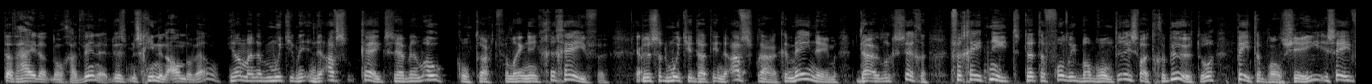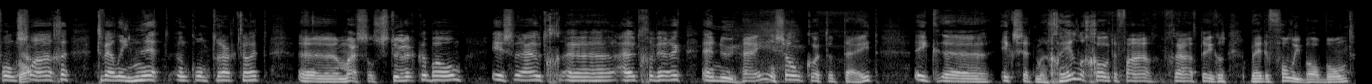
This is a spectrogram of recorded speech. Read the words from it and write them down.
dat hij dat nog gaat winnen. Dus misschien een ander wel. Ja, maar dan moet je in de afspraak... Kijk, ze hebben hem ook contractverlenging gegeven. Dus dan moet je dat in de afspraken meenemen. Duidelijk zeggen. Vergeet niet dat de volleybalbond... Er is wat gebeurd, hoor. Peter Blanchet is even ontslagen... terwijl hij net een contract had. Eh, Marcel Sturkenboom is eruit eh, uitgewerkt. En nu hij, in zo'n korte tijd... Ik, eh, ik zet mijn hele grote vraagtekens bij de volleybalbond.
